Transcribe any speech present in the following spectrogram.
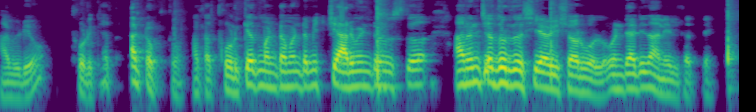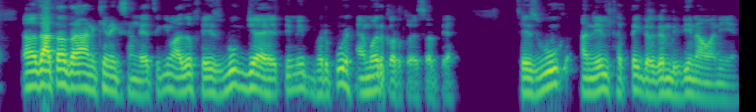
हा व्हिडिओ थोडक्यात आटोपतो. आता थोडक्यात म्हणता म्हणता मी चार मिनिटं नुसतं आनंद चतुर्दशी या विषयावर बोललो पण त्या इज अनिल तर ते. जाता जाता आणखीन एक सांगायचं की माझं फेसबुक जे आहे ते मी भरपूर हॅमर करतोय सध्या. फेसबुक अनिल थत्ते गगनभिदी नावानी आहे.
